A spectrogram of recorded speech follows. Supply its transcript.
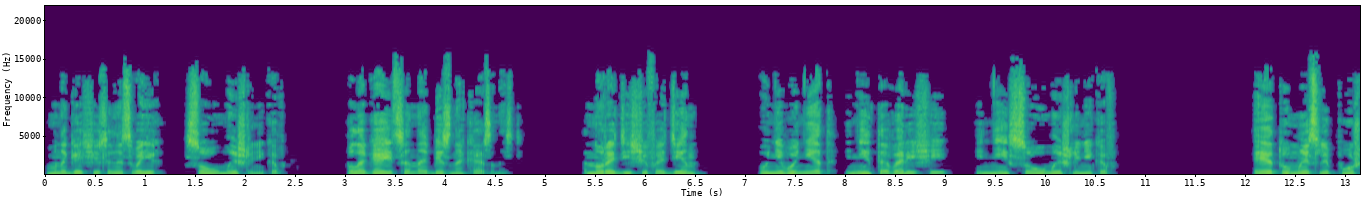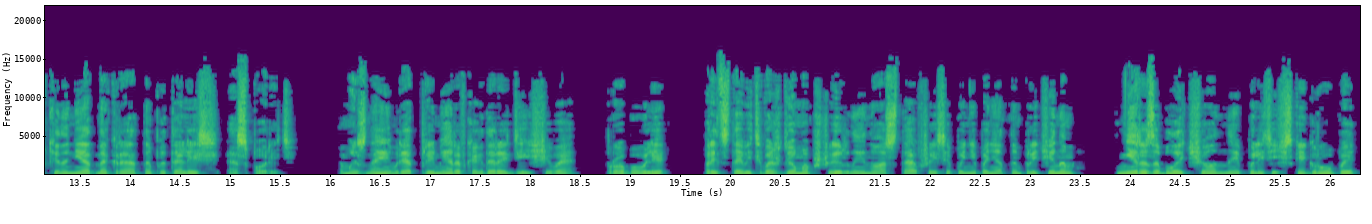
многочисленность своих соумышленников, полагается на безнаказанность. Но Радищев один, у него нет ни товарищей, ни соумышленников. Эту мысль Пушкина неоднократно пытались оспорить. Мы знаем ряд примеров, когда Радищева пробовали представить вождем обширной, но оставшейся по непонятным причинам неразоблаченной политической группы,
